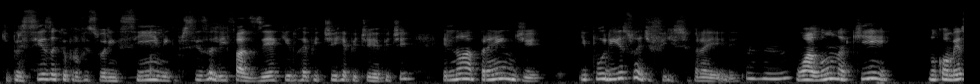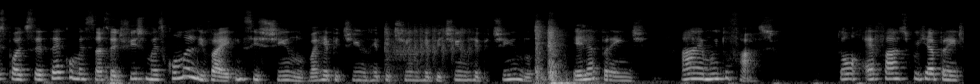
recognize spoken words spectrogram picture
que precisa que o professor ensine, que precisa ali fazer aquilo, repetir, repetir, repetir, ele não aprende e por isso é difícil para ele. Uhum. Um aluno aqui, no começo pode ser até começar a ser difícil, mas como ele vai insistindo, vai repetindo, repetindo, repetindo, repetindo, ele aprende. Ah, é muito fácil. Então é fácil porque aprende.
